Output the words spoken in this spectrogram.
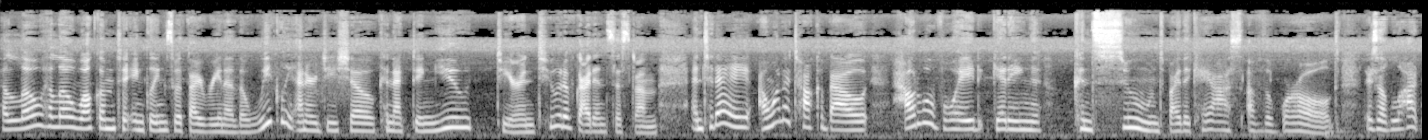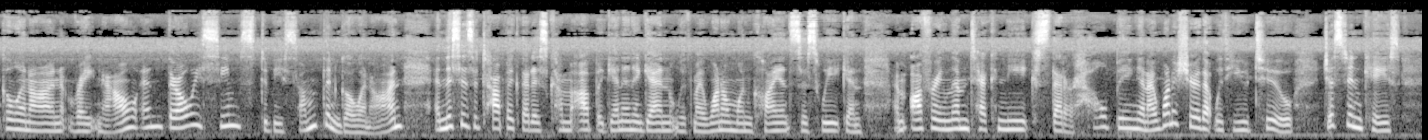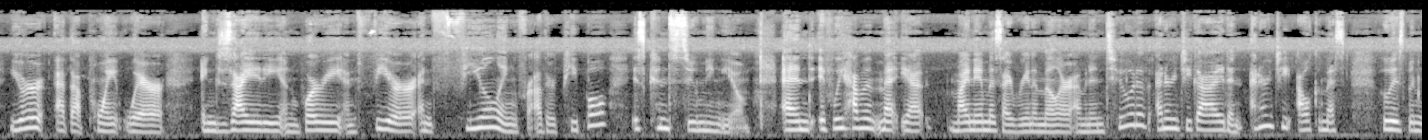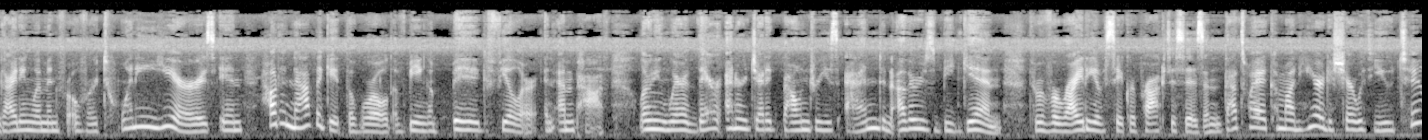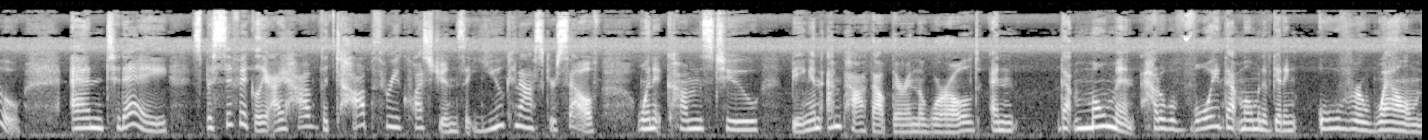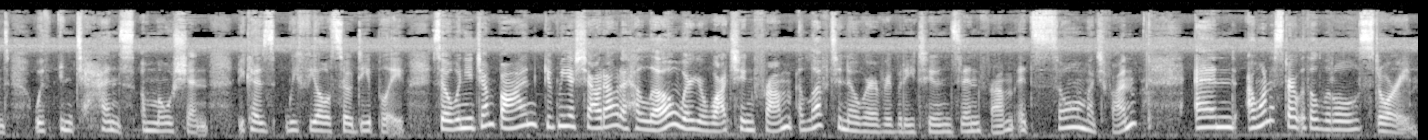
Hello, hello, welcome to Inklings with Irina, the weekly energy show connecting you to your intuitive guidance system. And today I want to talk about how to avoid getting consumed by the chaos of the world. There's a lot going on right now, and there always seems to be something going on. And this is a topic that has come up again and again with my one on one clients this week. And I'm offering them techniques that are helping, and I want to share that with you too, just in case you're at that point where anxiety and worry and fear and feeling for other people is consuming you. And if we haven't met yet, my name is Irina Miller. I'm an intuitive energy guide and energy alchemist who has been guiding women for over 20 years in how to navigate the world of being a big feeler, an empath, learning where their energetic boundaries end and others begin through a variety of sacred practices. And that's why I come on here to share with you too. And today, specifically, I have the top three questions that you can ask yourself when it comes to being an empath out there in the world and that moment, how to avoid that moment of getting overwhelmed with intense emotion because we feel so deeply. So when you jump on, give me a shout out, a hello, where you're watching from. I love to know where everybody tunes in from. It's so much fun. And I want to start with a little story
